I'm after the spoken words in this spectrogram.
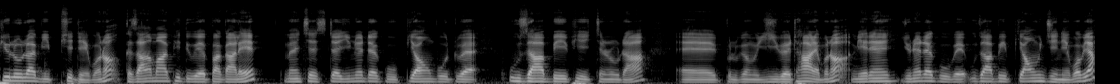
ပြုလုပ်လိုက်ပြီးဖြစ်တယ်ပေါ့နော်ကစားသမားဖြစ်သူရဲ့ဘက်ကလည်း Manchester United ကိုပြောင်းဖို့အတွက် ဦးစားပေးဖြစ်ကျွန်တော်တို့ဒါအဲဘယ်လိုပြောမလဲရည်ရွယ်ထားတယ်ပေါ့နော်အများတန်း United ကိုပဲဦးစားပေးပြောင်းခြင်းနေပေါ့ဗျာ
